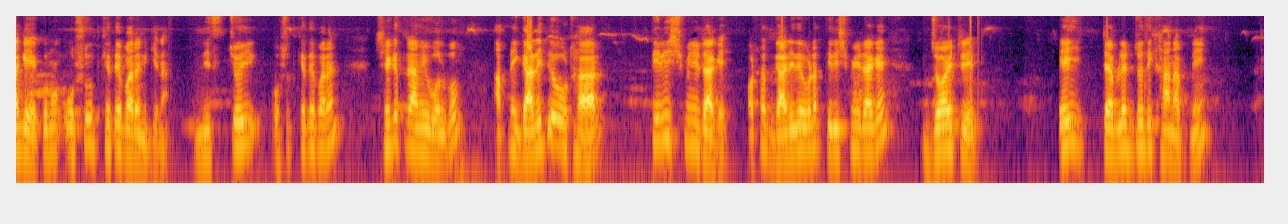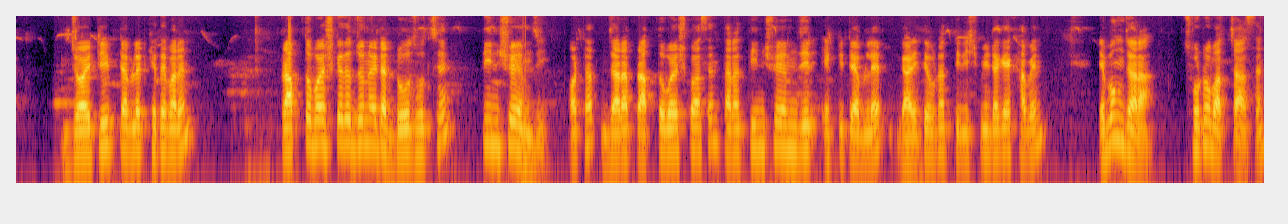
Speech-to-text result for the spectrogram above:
আগে কোনো ওষুধ খেতে পারেন কিনা? নিশ্চয়ই ওষুধ খেতে পারেন। সেক্ষেত্রে আমি বলব, আপনি গাড়িতে ওঠার তিরিশ মিনিট আগে, অর্থাৎ গাড়িতে ওঠার তিরিশ মিনিট আগে জয় ট্রিপ, এই ট্যাবলেট যদি খান আপনি, জয় ট্রিপ ট্যাবলেট খেতে পারেন। প্রাপ্তবয়স্কদের জন্য এটা ডোজ হচ্ছে তিনশো এমজি, অর্থাৎ যারা প্রাপ্তবয়স্ক আছেন, তারা তিনশো এমজির একটি ট্যাবলেট গাড়িতে ওঠার তিরিশ মিনিট আগে খাবেন। এবং যারা ছোট বাচ্চা আছেন,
